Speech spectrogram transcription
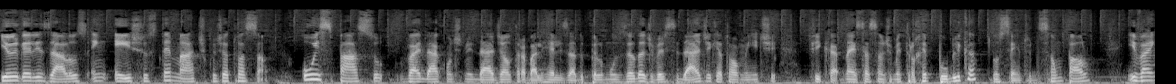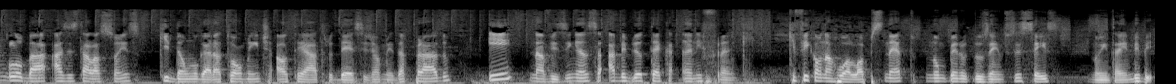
e organizá-los em eixos temáticos de atuação. O espaço vai dar continuidade ao trabalho realizado pelo Museu da Diversidade, que atualmente fica na estação de metrô República, no centro de São Paulo, e vai englobar as instalações que dão lugar atualmente ao Teatro Desce de Almeida Prado e, na vizinhança, a Biblioteca Anne Frank, que ficam na rua Lopes Neto, número 206, no Itaim Bibi.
